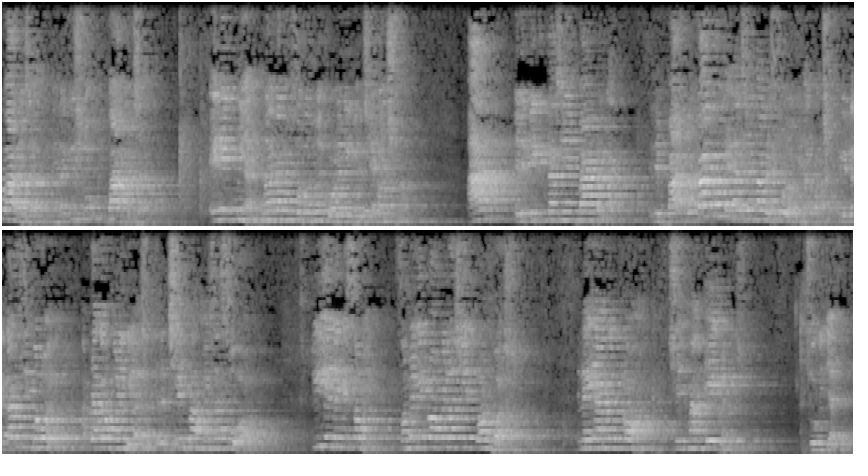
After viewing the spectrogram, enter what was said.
12000 એ લખીશું 12000 એને ગુણ્યા ગુણાકારનો સંબંધ હોય ત્રણેયની વચ્ચે અંશમાં r એટલે કે કેટલા છે 12 એટલે 12 ટકા તો એના છેદમાં આપણે 100 લખી નાખવાના એટલે ટકા સિમ્બોલ હોય આપણે અગાઉ ભણી ગયા છે એટલે છેદમાં હંમેશા 100 આવે એટલે કે સમય સમય કેટલો છે 3 વર્ષ એટલે અહીંયા આપણે 3 છેદમાં 1 લખીશું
